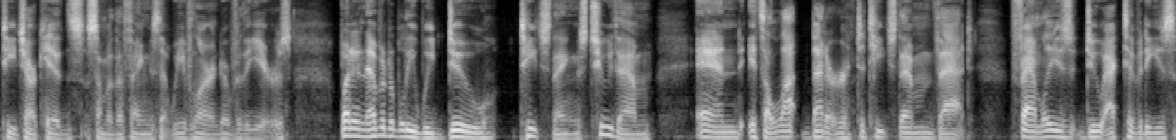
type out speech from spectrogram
teach our kids some of the things that we've learned over the years. But inevitably, we do teach things to them. And it's a lot better to teach them that families do activities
